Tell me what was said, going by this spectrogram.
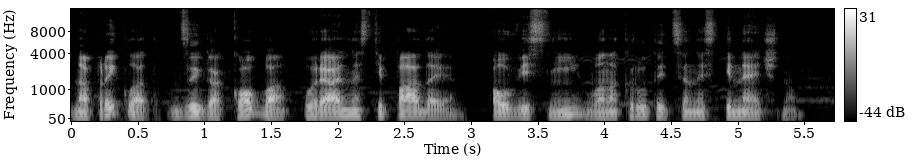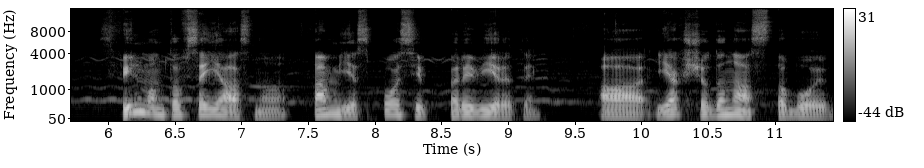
Наприклад, дзига Коба у реальності падає, а у вісні вона крутиться нескінечно. З фільмом то все ясно, там є спосіб перевірити. А як щодо нас з тобою,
